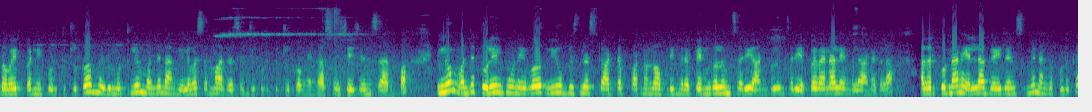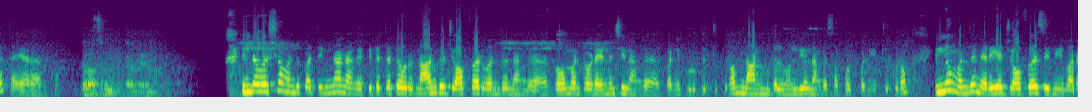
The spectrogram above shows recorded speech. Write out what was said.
ப்ரொவைட் பண்ணி கொடுத்துட்ருக்கோம். இது முற்றிலும் வந்து நாங்கள் இலவசமாக அதை செஞ்சு கொடுத்துட்ருக்கோம் எங்கள் அசோசியேஷன் சார்பாக இன்னும் வந்து தொழில் முனைவோர் நியூ பிஸ்னஸ் ஸ்டார்ட் அப் பண்ணணும் அப்படிங்கிற பெண்களும் சரி ஆண்களும் சரி எப்போ வேணாலும் எங்களை அணுகலாம். அதற்குண்டான எல்லா கைடன்ஸுமே நாங்கள் கொடுக்க தயாராக இருக்கோம். இந்த வருஷம் வந்து பார்த்தீங்கன்னா நாங்கள் கிட்டத்தட்ட ஒரு நான்கு ஜாஃபர் வந்து நாங்கள் கவர்மெண்ட்டோட எனர்ஜி நாங்கள் பண்ணி கொடுத்துட்ருக்குறோம். நான் முதல்வன்லையும் நாங்கள் சப்போர்ட் பண்ணிகிட்ருக்குறோம் இன்னும் வந்து நிறைய ஜாஃபர்ஸ் இனி வர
